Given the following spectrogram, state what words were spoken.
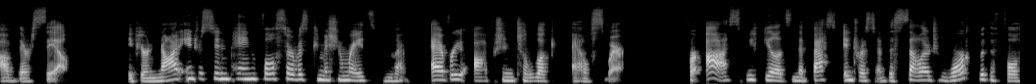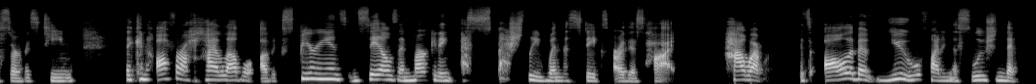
of their sale. If you're not interested in paying full service commission rates, you have every option to look elsewhere. For us, we feel it's in the best interest of the seller to work with a full service team that can offer a high level of experience in sales and marketing, especially when the stakes are this high. However, it's all about you finding a solution that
